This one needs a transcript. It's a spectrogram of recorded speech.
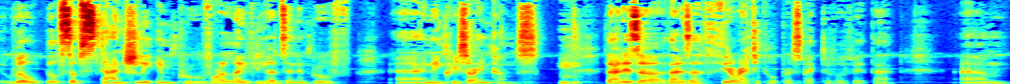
will will substantially improve our livelihoods and improve uh, and increase our incomes. Mm-hmm. That is a that is a theoretical perspective of it. That um,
